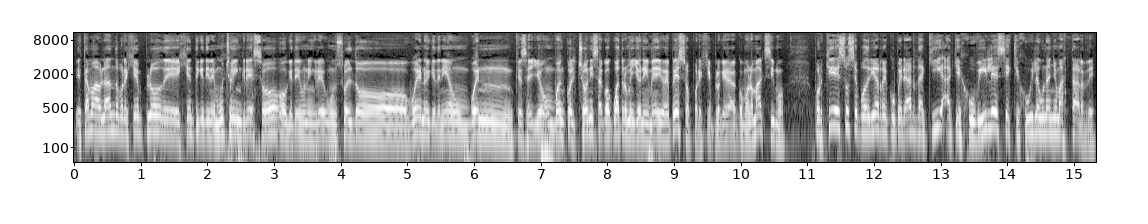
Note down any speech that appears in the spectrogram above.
estamos hablando, por ejemplo, de gente que tiene mucho ingreso o que tiene un, ingreso, un sueldo bueno y que tenía un buen, qué sé yo, un buen colchón y sacó cuatro millones y medio de pesos, por ejemplo, que era como lo máximo. ¿Por qué eso se podría recuperar de aquí a que jubile si es que jubila un año más tarde?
